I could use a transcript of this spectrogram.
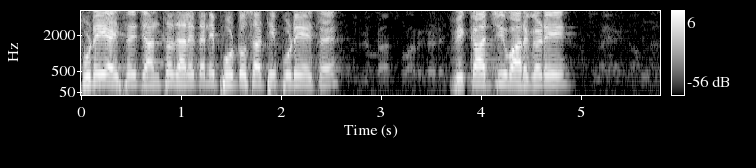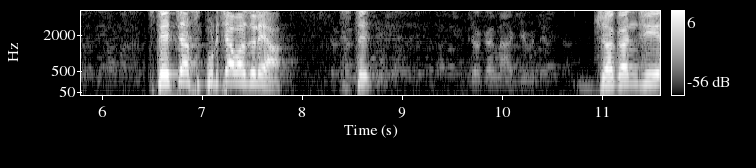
पुढे यायचंय ज्यांचं झालंय त्यांनी फोटोसाठी पुढे यायचंय. विकासजी वारगडे. स्टेजच्या पुढच्या बाजूला या. स्टे जगनजी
